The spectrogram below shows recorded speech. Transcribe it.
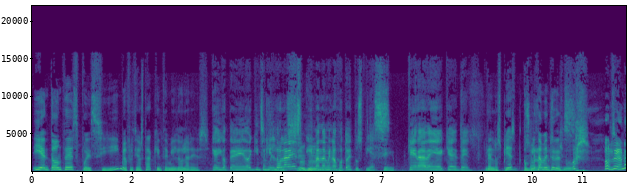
Y entonces, pues sí, me ofreció hasta 15 mil dólares. Que digo, te doy 15 mil dólares y mándame una foto de tus pies. Sí. Que era de... ¿qué? de De los pies completamente los desnudos. O sea, no.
